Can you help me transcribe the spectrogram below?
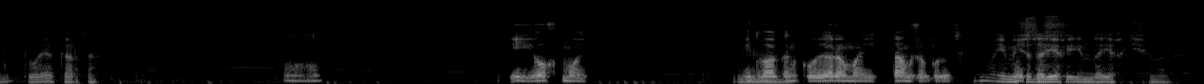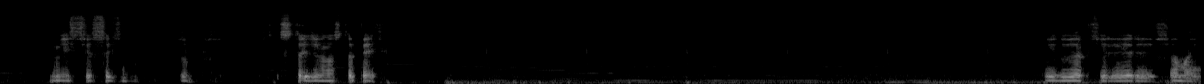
Ну, твоя карта. Мгм. И Йох мой. И два Мгм. конкуэра моих там же будут. Ну, им еще вместе с- доехать, им доехать еще надо. Вместе с этим. с Т-95. И две артиллерии, все мои.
